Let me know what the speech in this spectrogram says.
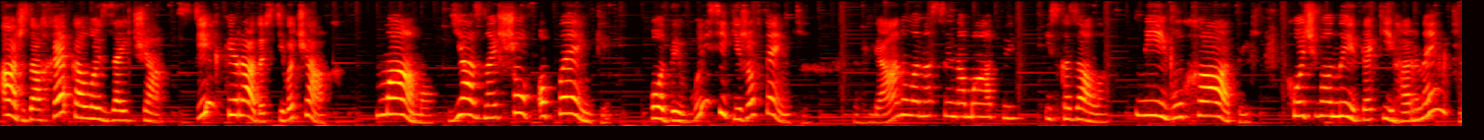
Аж захекалось зайча, стільки радості в очах. Мамо, я знайшов опеньки. Подивись, які жовтенькі. Глянула на сина мати і сказала Мій вухатий, хоч вони такі гарненькі,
